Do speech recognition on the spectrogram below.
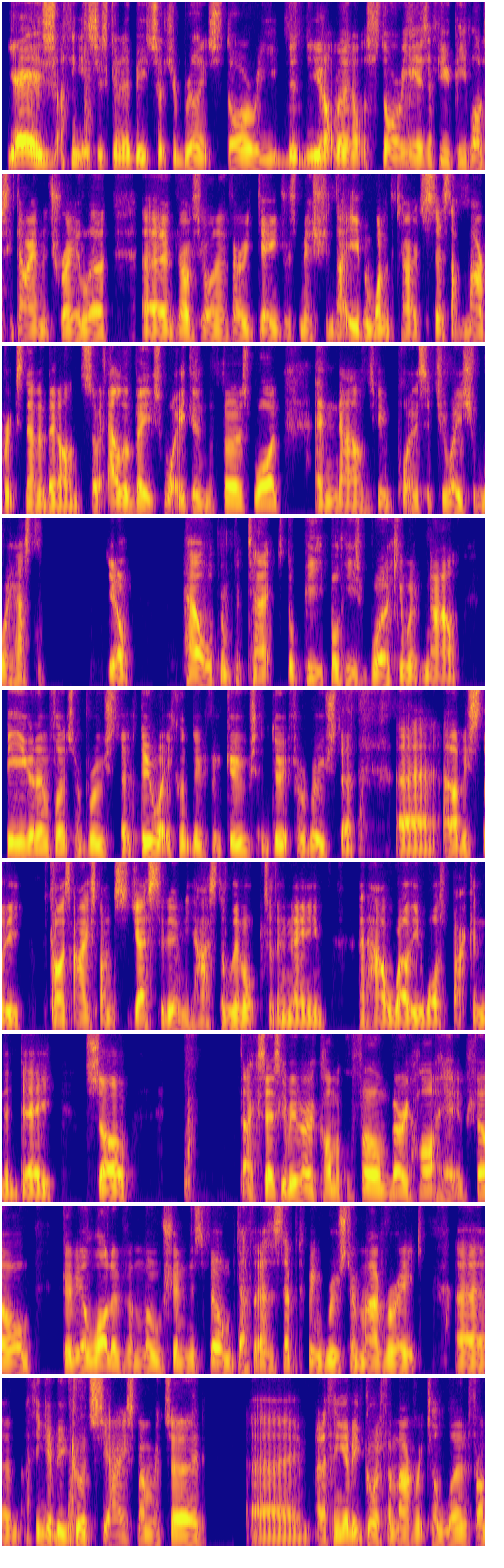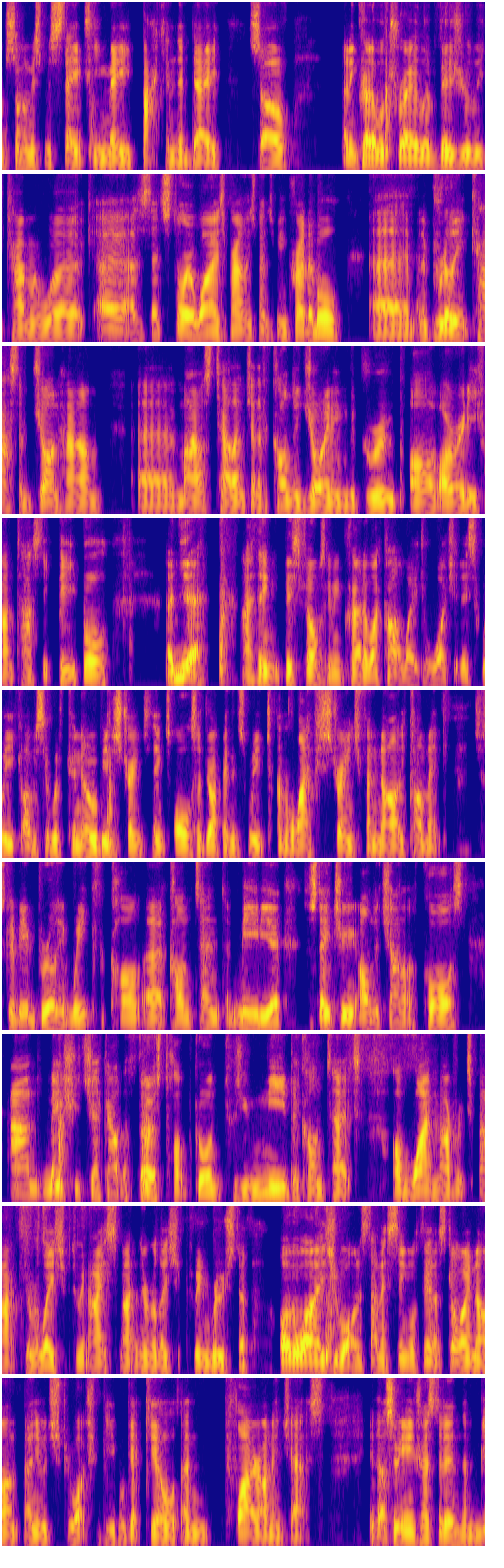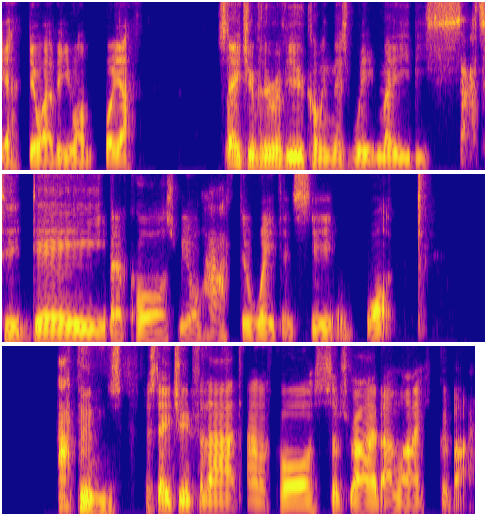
yeah, I think it's just going to be such a brilliant story. You don't really know what the story is. A few people obviously die in the trailer. Um, they're obviously going on a very dangerous mission that even one of the characters says that Maverick's never been on. So it elevates what he did in the first one, and now he's been put in a situation where he has to, you know, help and protect the people he's working with now be a good influence for Rooster, do what he couldn't do for Goose and do it for Rooster. Uh, and obviously, because Iceman suggested him, he has to live up to the name and how well he was back in the day. So, like I said, it's going to be a very comical film, very hard hitting film. Going to be a lot of emotion in this film, definitely, as I said, between Rooster and Maverick. Um, I think it'd be good to see Iceman return. Um, and I think it'd be good for Maverick to learn from some of his mistakes he made back in the day. So, an incredible trailer, visually, camera work. Uh, as I said, story wise, apparently it's meant to be incredible. Um, and a brilliant cast of Jon Hamm, uh, Miles Teller, and Jennifer Connelly joining the group of already fantastic people. And yeah, I think this film's going to be incredible. I can't wait to watch it this week. Obviously, with Kenobi and Stranger Things also dropping this week, and Life is Strange finale comic. So it's going to be a brilliant week for con- uh, content and media. So stay tuned on the channel, of course and make sure you check out the first Top Gun because you need the context of why Maverick's back, the relationship between Iceman and the relationship between Rooster. Otherwise, you won't understand a single thing that's going on and you'll just be watching people get killed and fly around in jets. If that's something you're interested in, then yeah, do whatever you want. But yeah, stay tuned for the review coming this week, maybe Saturday. But of course, we will have to wait and see what happens. So stay tuned for that. And of course, subscribe and like. Goodbye.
